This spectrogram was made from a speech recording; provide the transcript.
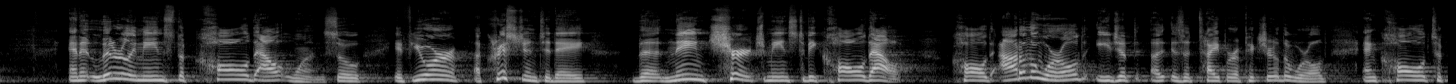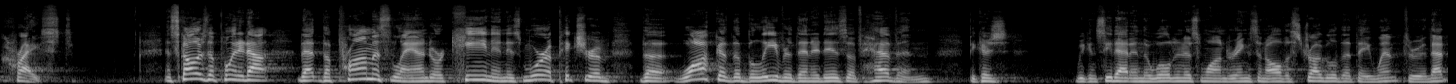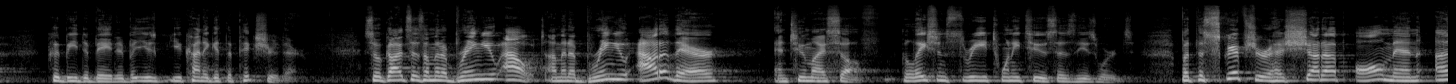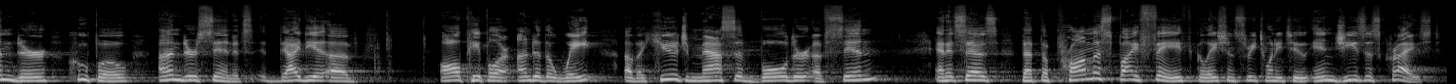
and it literally means the called out ones. So if you're a Christian today, the name church means to be called out. Called out of the world, Egypt uh, is a type or a picture of the world, and called to Christ. And scholars have pointed out that the promised land or Canaan is more a picture of the walk of the believer than it is of heaven because we can see that in the wilderness wanderings and all the struggle that they went through. And that could be debated, but you, you kind of get the picture there. So God says, I'm going to bring you out. I'm going to bring you out of there and to myself. Galatians 3:22 says these words. But the scripture has shut up all men under hupo, under sin. It's the idea of all people are under the weight of a huge, massive boulder of sin. And it says that the promise by faith, Galatians 3:22, in Jesus Christ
